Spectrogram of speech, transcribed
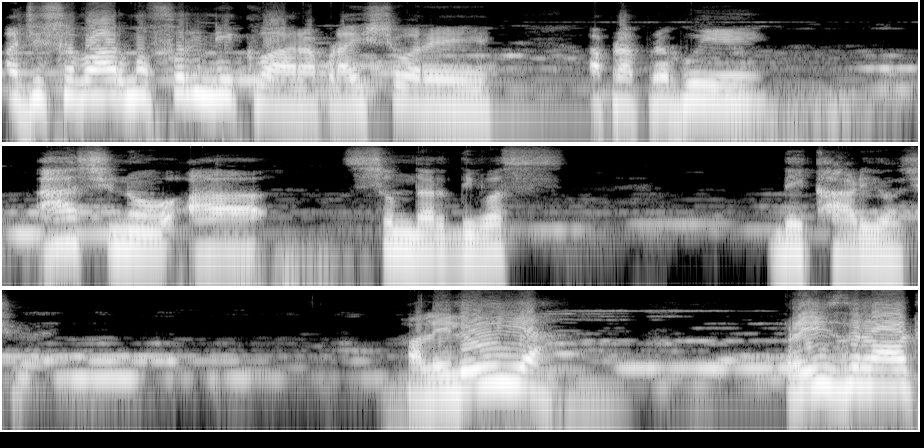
આજે સવારમાં ફરીને એકવાર આપણા ઈશ્વરે, આપણા પ્રભુએ આજનો આ સુંદર દિવસ દેખાડ્યો છે હાલેલુયા પ્રેઝ ધ લોર્ડ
